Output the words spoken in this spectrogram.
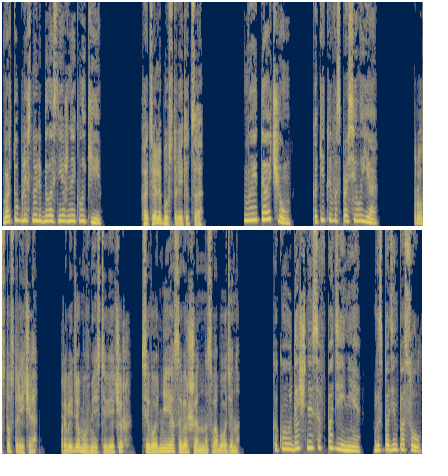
Во рту блеснули белоснежные клыки. Хотели бы встретиться? Вы это о чем? Кокетливо спросила я. Просто встреча. Проведем вместе вечер. Сегодня я совершенно свободен. Какое удачное совпадение, господин посол.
